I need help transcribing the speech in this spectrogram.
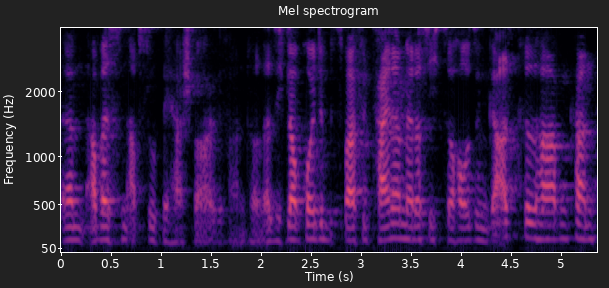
ähm, aber es ist ein absolut beherrschbarer Gefahrenstoff. Also ich glaube, heute bezweifelt keiner mehr, dass ich zu Hause einen Gasgrill haben kann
